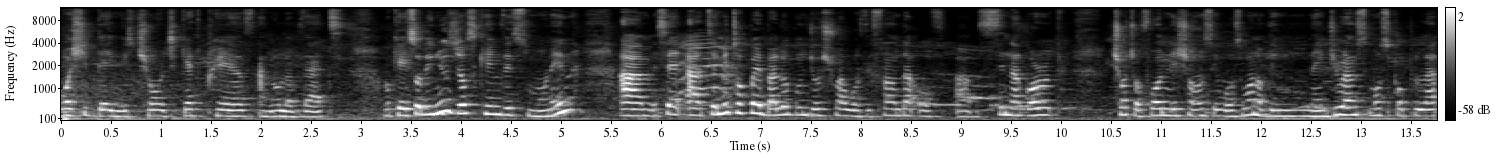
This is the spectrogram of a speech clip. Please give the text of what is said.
worship there in his church, get prayers and all of that. Okay, so the news just came this morning. Um, it said uh, Temitope Balogun Joshua was the founder of um, Synagogue Church of All Nations. It was one of the Nigerians' most popular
